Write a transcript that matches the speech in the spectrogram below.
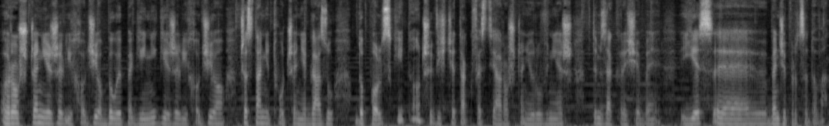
roszczeń, jeżeli chodzi o były PGNiG, jeżeli chodzi o przestanie tłoczenie gazu do Polski, to oczywiście ta kwestia roszczeń również w tym zakresie jest, e, będzie procedowana.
